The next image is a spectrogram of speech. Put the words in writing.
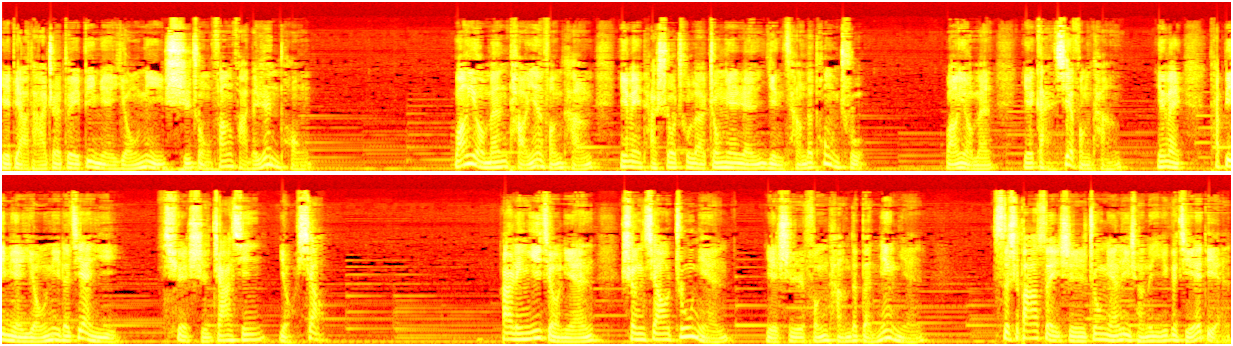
也表达着对避免油腻十种方法的认同。网友们讨厌冯唐，因为他说出了中年人隐藏的痛处；网友们也感谢冯唐，因为他避免油腻的建议确实扎心有效。二零一九年生肖猪年，也是冯唐的本命年。四十八岁是中年历程的一个节点，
